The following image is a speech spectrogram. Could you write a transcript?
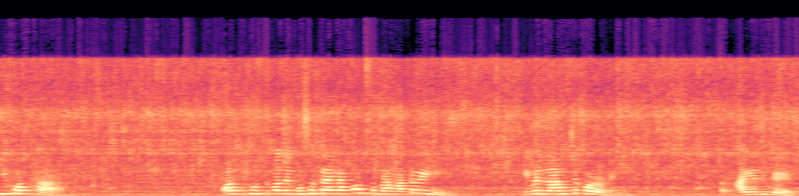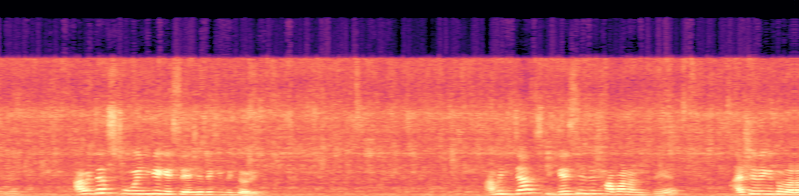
কি কথা? অদ্ভুত, তোমাদের গোসল টাইম এখন, তোমরা হাঁটোই নি ইভেন লাঞ্চও করো নাই। আগে ঢুকে গেছে। আমি জাস্ট ওই দিকে গেছি, এসে দেখি ভিতরে। আমি জাস্ট গেছি যে সাবান আনতে আসলে দেখি তোমরা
